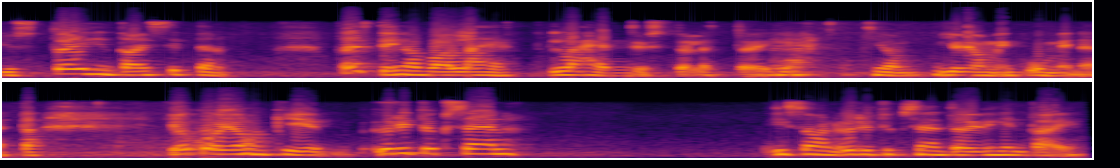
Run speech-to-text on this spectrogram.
just töihin tai sitten, tai sitten ihan vaan lähe, lähetystölle töihin jommin kummin, että joko johonkin yritykseen, isoon yritykseen töihin tai,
